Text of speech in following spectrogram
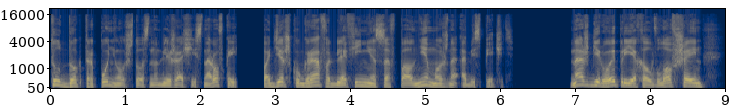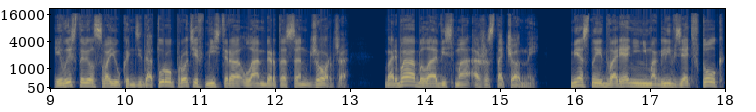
Тут доктор понял, что с надлежащей сноровкой поддержку графа для Финиаса вполне можно обеспечить. Наш герой приехал в Ловшейн и выставил свою кандидатуру против мистера Ламберта Сент-Джорджа. Борьба была весьма ожесточенной. Местные дворяне не могли взять в толк,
